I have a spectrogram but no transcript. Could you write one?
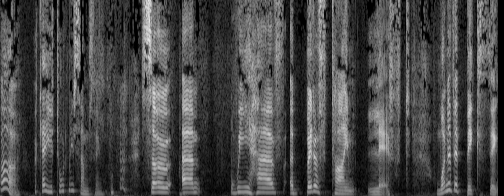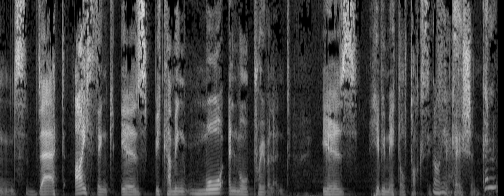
Oh, okay. You taught me something. so, um, we have a bit of time left. One of the big things that I think is becoming more and more prevalent is heavy metal toxification. Can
